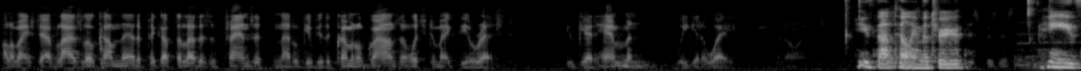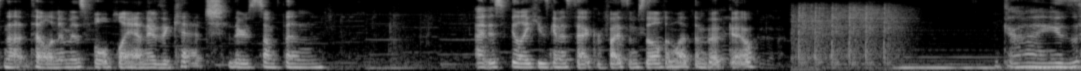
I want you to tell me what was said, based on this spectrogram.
I'll arrange to have Laszlo come there to pick up the letters of transit, and that'll give you the criminal grounds on which to make the arrest. You get him, and we get away. He's not telling the truth. He's not telling him his full plan. There's a catch. There's something. I just feel like he's gonna sacrifice himself and let them both go. Guys.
